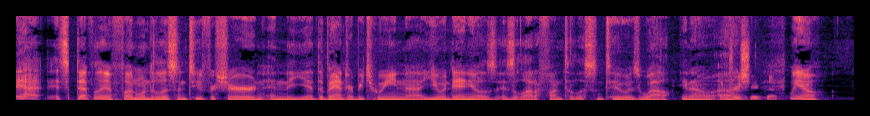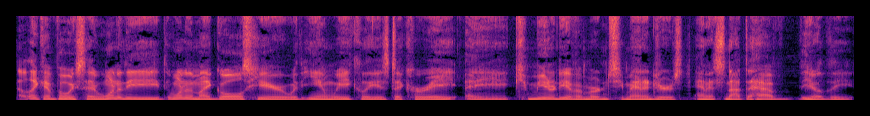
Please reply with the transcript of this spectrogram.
yeah, it's definitely a fun one to listen to for sure, and, and the uh, the banter between uh, you and Daniel is, is, a lot of fun to listen to as well. You know, I appreciate uh, that. You know, like I've always said, one of the one of my goals here with EM Weekly is to create a community of emergency managers, and it's not to have you know the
